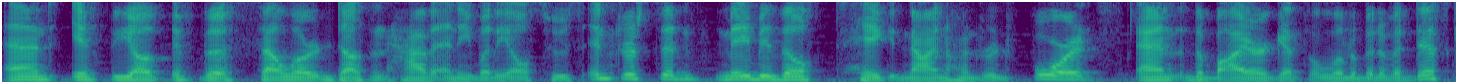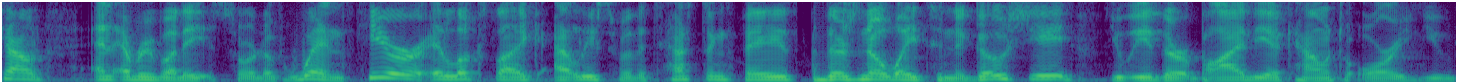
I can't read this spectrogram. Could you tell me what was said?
and if the if the seller doesn't have anybody else who's interested maybe they'll take 900 for it and the buyer gets a little bit of a discount and everybody sort of wins. Here it looks like at least for the testing phase there's no way to negotiate. You either buy the account or you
